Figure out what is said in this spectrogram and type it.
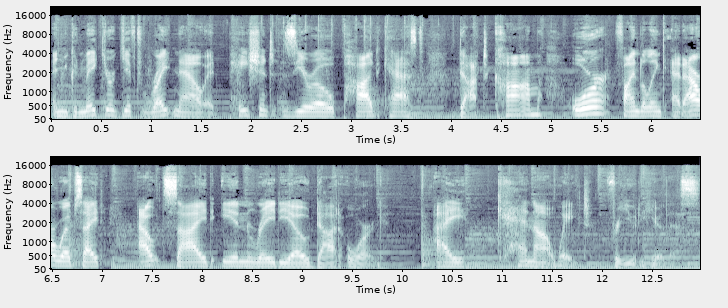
and you can make your gift right now at patientzeropodcast.com or find a link at our website, outsideinradio.org. I cannot wait for you to hear this.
